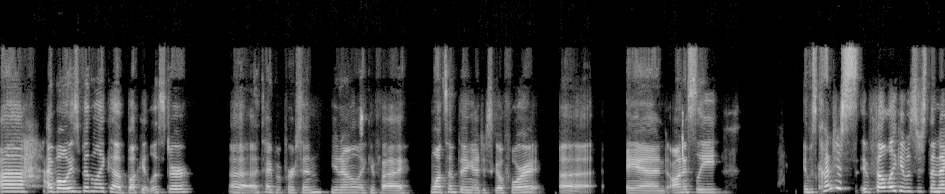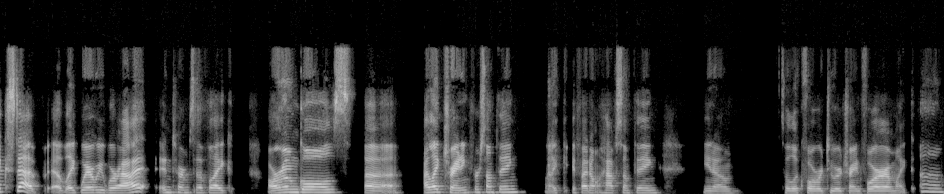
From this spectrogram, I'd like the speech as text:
Uh, I've always been like a bucket lister uh type of person you know like if i want something i just go for it. Uh and honestly it was kind of just it felt like it was just the next step uh, like where we were at in terms of like our own goals. Uh i like training for something. Like if i don't have something you know to look forward to or train for i'm like oh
